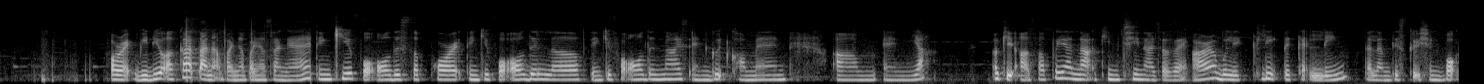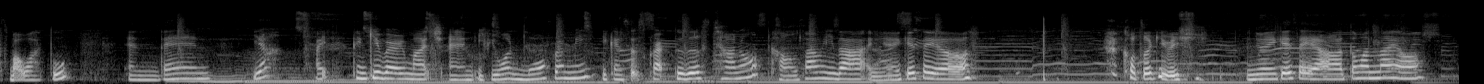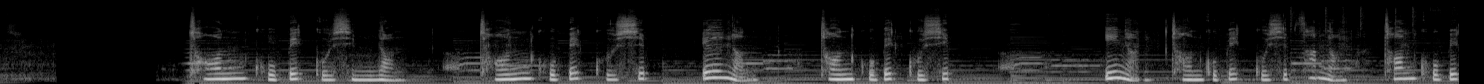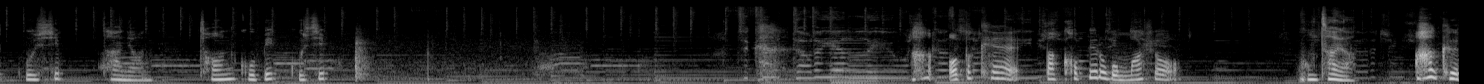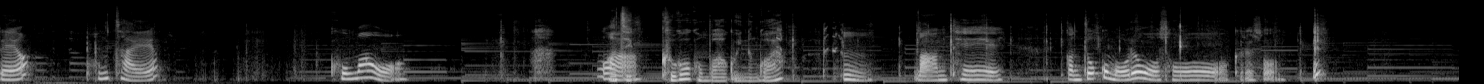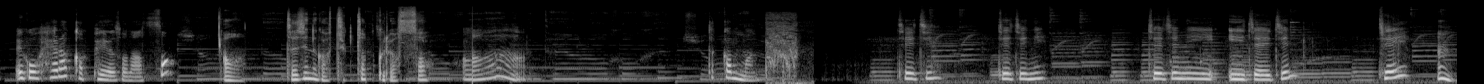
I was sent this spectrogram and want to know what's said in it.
Alright, video akak tak nak panjang-panjang sangat. Thank you for all the support. Thank you for all the love. Thank you for all the nice and good comment. Um, and yeah. Okay, uh, siapa yang nak kimchi Najah Zain R boleh klik dekat link dalam description box bawah tu. And then, yeah, right. Thank you very much. And if you want more from me, you can subscribe to this channel. 감사합니다. 안녕히 계세요. 갑자기 왜 시? 안녕히 계세요. 또 만나요. 1990년, 1991년, 1992년, 1993년, 1994년, 1990 어떡해 나 커피로 못 마셔 홍차야. 아 그래요? 홍차예요? 고마워 와, 아직 그거 공부하고 있는 거야? 응 나한테 약간 조금 어려워서 그래서 이거 헤라 카페에서 났어? 어, 재진이가 직접 그렸어. 아 잠깐만 재진? 재진이? 재진이 이재진? 제이? 응.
